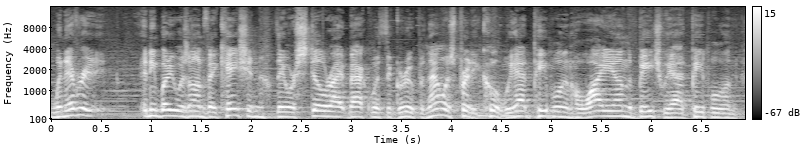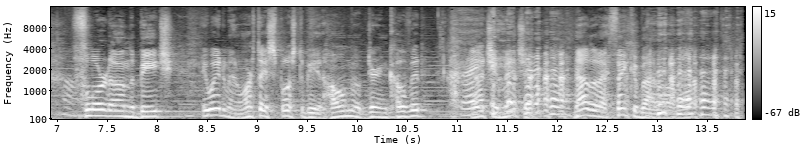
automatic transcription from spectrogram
whenever anybody was on vacation, they were still right back with the group, and that was pretty cool. We had people in Hawaii on the beach, we had people in Florida on the beach. Hey, wait a minute, weren't they supposed to be at home during COVID? Right? Not you mention. now that I think about all that.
